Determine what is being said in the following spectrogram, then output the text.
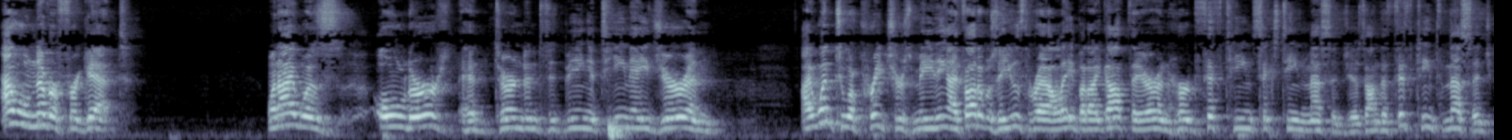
I will never forget when I was older, had turned into being a teenager, and I went to a preacher's meeting. I thought it was a youth rally, but I got there and heard 15, 16 messages. On the 15th message,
